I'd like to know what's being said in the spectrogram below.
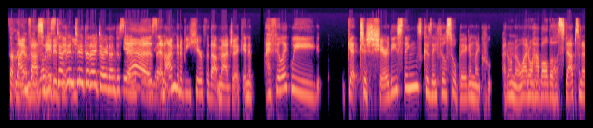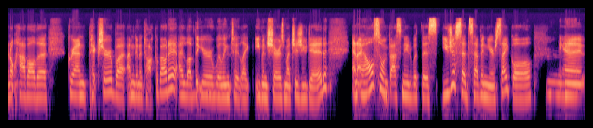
something I'm, I'm fascinated step that into you, that I don't understand. Yes, and I'm going to be here for that magic. And if, I feel like we get to share these things because they feel so big and like who, I don't know. I don't have all the steps and I don't have all the grand picture, but I'm going to talk about it. I love that you're willing mm-hmm. to like even share as much as you did. And I also am fascinated with this. You just said seven year cycle, mm. and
